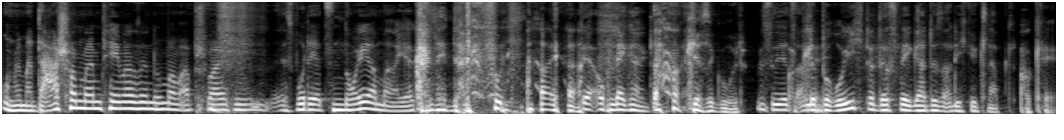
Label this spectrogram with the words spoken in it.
Und wenn wir da schon beim Thema sind und beim Abschweifen, es wurde jetzt ein neuer Maya-Kalender gefunden, Ah ja. der auch länger geht. Okay, so gut. Wir sind jetzt Okay. alle beruhigt und deswegen hat es auch nicht geklappt. Okay.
